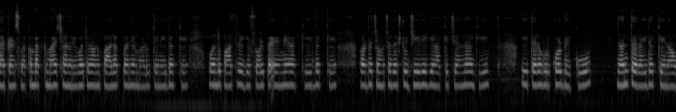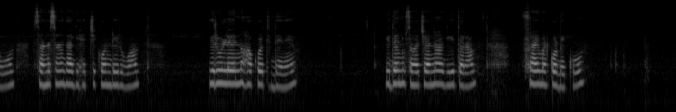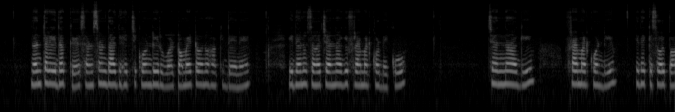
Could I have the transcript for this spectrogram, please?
Hi friends welcome back to my channel ಇವತ್ತು ನಾನು ಪಾಲಕ್ ಪನ್ನೀರ್ ಮಾಡುತ್ತೇನೆ. ಇದಕ್ಕೆ ಒಂದು ಪಾತ್ರೆಗೆ ಸ್ವಲ್ಪ ಎಣ್ಣೆ ಹಾಕಿ, ಇದಕ್ಕೆ ಅರ್ಧ ಚಮಚದಷ್ಟು ಜೀರಿಗೆ ಹಾಕಿ, ಚೆನ್ನಾಗಿ ಈ ಥರ ಹುರ್ಕೊಳ್ಬೇಕು. ನಂತರ ಇದಕ್ಕೆ ನಾವು ಸಣ್ಣ ಸಣ್ಣದಾಗಿ ಹೆಚ್ಚಿಕೊಂಡಿರುವ ಈರುಳ್ಳಿಯನ್ನು ಹಾಕ್ಕೊಳ್ತಿದ್ದೇನೆ ಇದನ್ನು ಸಹ ಚೆನ್ನಾಗಿ ಈ ಥರ ಫ್ರೈ ಮಾಡ್ಕೊಳ್ಬೇಕು. ನಂತರ ಇದಕ್ಕೆ ಸಣ್ಣ ಸಣ್ಣದಾಗಿ ಹೆಚ್ಚಿಕೊಂಡಿರುವ ಟೊಮೆಟೊವನ್ನು ಹಾಕಿದ್ದೇನೆ. ಇದನ್ನು ಸಹ ಚೆನ್ನಾಗಿ ಫ್ರೈ ಮಾಡಿಕೊಳ್ಬೇಕು. ಚೆನ್ನಾಗಿ ಫ್ರೈ ಮಾಡ್ಕೊಂಡು ಇದಕ್ಕೆ ಸ್ವಲ್ಪ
